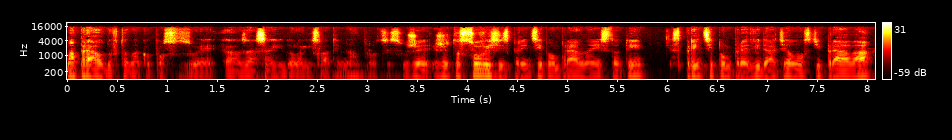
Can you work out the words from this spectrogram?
má pravdu v tom, ako posudzuje e, zásahy do legislatívneho procesu. Že, že to súvisí s princípom právnej istoty, s princípom predvydateľnosti práva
